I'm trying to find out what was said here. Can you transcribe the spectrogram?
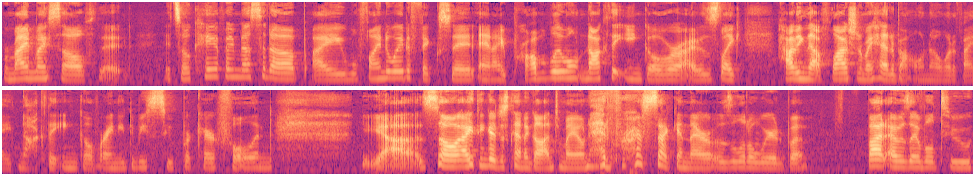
remind myself that it's okay if I mess it up. I will find a way to fix it and I probably won't knock the ink over. I was like having that flash in my head about, oh no, what if I knock the ink over? I need to be super careful and yeah, so I think I just kind of got into my own head for a second there. It was a little weird, but but I was able to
